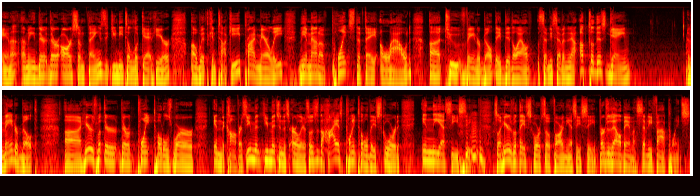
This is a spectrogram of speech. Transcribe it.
Anna, I mean there there are some things that you need to look at here uh, with Kentucky. Primarily, the amount of points that they allowed uh, to Vanderbilt. They did allow seventy seven. Now up to this game, Vanderbilt. Uh, here's what their their point totals were in the conference. You men- you mentioned this earlier. So this is the highest point total they've scored in the SEC. So here's what they've scored so far in the SEC versus Alabama, 75 points.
